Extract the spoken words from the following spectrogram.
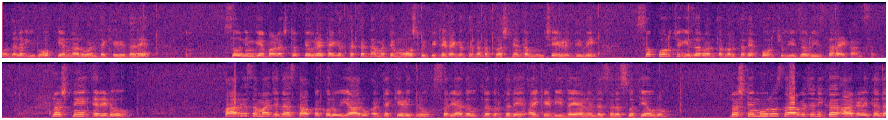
ಮೊದಲ ಯುರೋಪಿಯನ್ನರು ಅಂತ ಕೇಳಿದ್ದಾರೆ. ಸೊ ನಿಮಗೆ ಭಾಳಷ್ಟು ಫೇವ್ರೇಟ್ ಆಗಿರ್ತಕ್ಕಂಥ ಮತ್ತು ಮೋಸ್ಟ್ ರಿಪೀಟೆಡ್ ಆಗಿರ್ತಕ್ಕಂಥ ಪ್ರಶ್ನೆ ಅಂತ ಮುಂಚೆ ಹೇಳಿದ್ದೀವಿ. ಸೊ ಪೋರ್ಚುಗೀಸರು ಅಂತ ಬರ್ತದೆ. ಪೋರ್ಚುಗೀಸರು ಇಸ್ ದ ರೈಟ್ ಆನ್ಸರ್ ಪ್ರಶ್ನೆ ಎರಡು. ಆರ್ಯ ಸಮಾಜದ ಸ್ಥಾಪಕರು ಯಾರು ಅಂತ ಕೇಳಿದ್ರು? ಸರಿಯಾದ ಉತ್ತರ ಬರ್ತದೆ. I K D Dayananda Saraswati ಅವರು. ಪ್ರಶ್ನೆ ಮೂರು. ಸಾರ್ವಜನಿಕ ಆಡಳಿತದ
